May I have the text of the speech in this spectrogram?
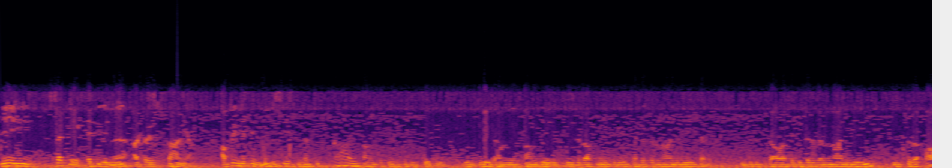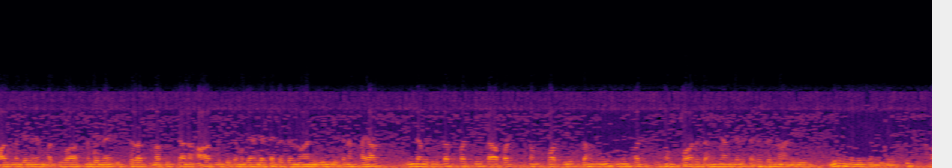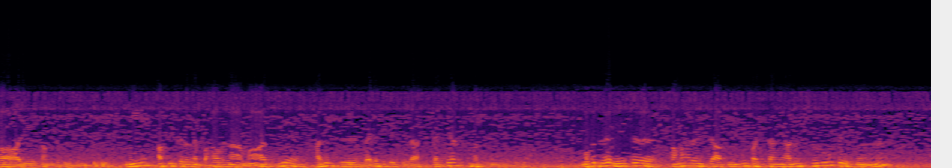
මේ සැකේ ඇති වෙන අට ස්ථානයක්. අපි මෙතන විශේෂණ සික්ඛාය සංකේතී පිළිපෙති. බුද්ධි ධම්මේ සංඝේ සීල රත්නේ ක්‍රේ සැක කරනවා නෙවෙයි ඉදිරිචාව ඇති කර ගන්නවා නෙවෙයි ඉස්සර ආත්ම ගැන මතුආත්ම ගැන ඉස්සරත් මතුස්තන ආත්ම දෙකම ගැන දැක කරනවා නෙවෙයි එතන හයක් ඊළඟට විකස්පච්චේතා පටිච්චසමුප්පාදයේ ධම්මයේ පටිච්චසමුප්පාද ධර්මයන් ගැන දැක කරනවා නෙවෙයි මෙන්න මෙතන සික්ඛාය සංකේතී මේ අපි කරන භාවනා මාර්ගය හරියට වැඩ දෙකලා සැකයක් මතුවේ. මොකද මේක සමහර විට අපි ඉදිරිපත් කරන අලුත් ස්වරූපයකින්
